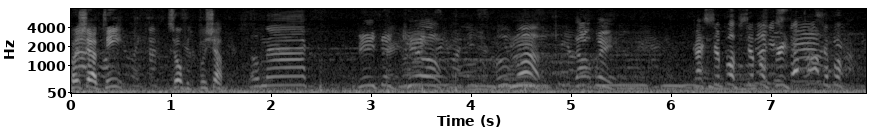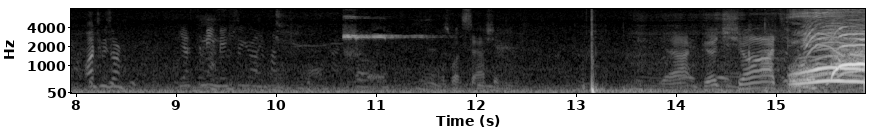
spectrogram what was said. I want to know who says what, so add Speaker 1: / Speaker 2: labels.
Speaker 1: Push up, D. Sophie, push up.
Speaker 2: Go, Max.
Speaker 3: Beat it, kill.
Speaker 4: Move up.
Speaker 3: That way.
Speaker 4: Guys, step up, step no, up, Bree. Step up. Onto his arm.
Speaker 5: Yes, to me. Make sure you're on the
Speaker 1: Just That's what Sasha. Yeah, good shot.
Speaker 6: Ooh!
